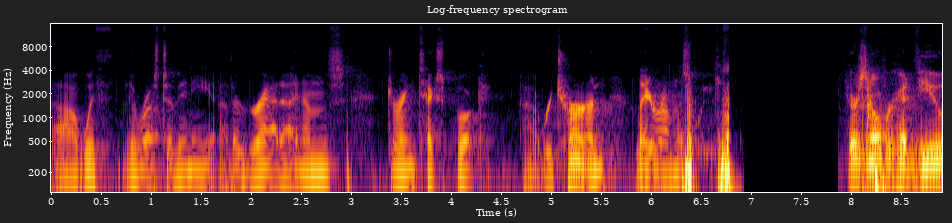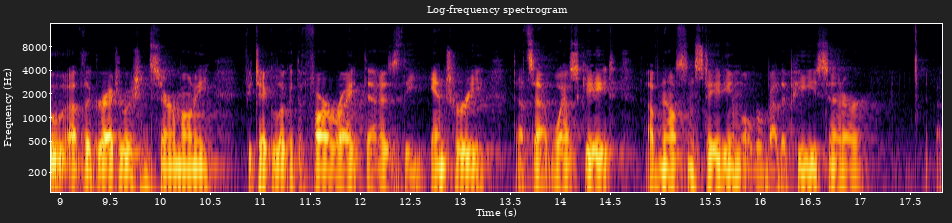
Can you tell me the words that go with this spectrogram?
uh, with the rest of any other grad items during textbook uh, return later on this week. Here's an overhead view of the graduation ceremony. If you take a look at the far right, that is the entry. That's at West Gate of Nelson Stadium over by the PE Center. Uh,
